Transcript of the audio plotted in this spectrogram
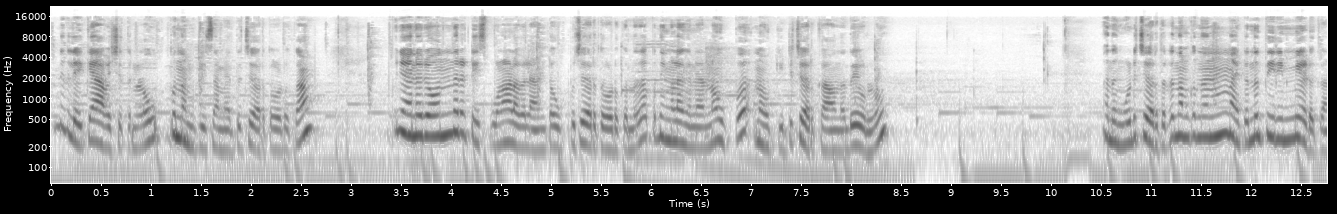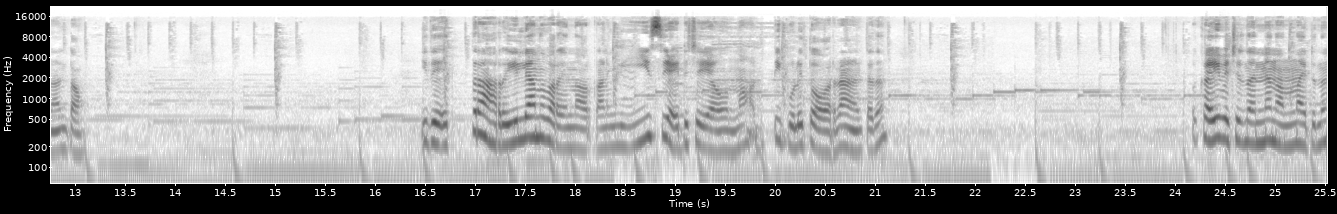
പിന്നെ ഇതിലേക്ക് ആവശ്യത്തിനുള്ള ഉപ്പ് നമുക്ക് ഈ സമയത്ത് ചേർത്ത് കൊടുക്കാം. ഞാനൊരു ഒന്നര ടീസ്പൂൺ അളവിലാണ് കേട്ടോ ഉപ്പ് ചേർത്ത് കൊടുക്കുന്നത്. അപ്പോൾ നിങ്ങൾ എങ്ങനെയാണ് ഉപ്പ് നോക്കിയിട്ട് ചേർക്കാവുന്നതേ ഉള്ളൂ. അതും കൂടി ചേർത്തിട്ട് നമുക്ക് നന്നായിട്ടൊന്ന് തിരുമ്മി എടുക്കണം കേട്ടോ. ഇത് എത്ര അറിയില്ല എന്ന് പറയുന്നവർക്കാണെങ്കിൽ ഈസി ആയിട്ട് ചെയ്യാവുന്ന അടിപൊളി തോരനാണ് കേട്ടത്. കൈ വെച്ചിട്ട് തന്നെ നന്നായിട്ടൊന്ന്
